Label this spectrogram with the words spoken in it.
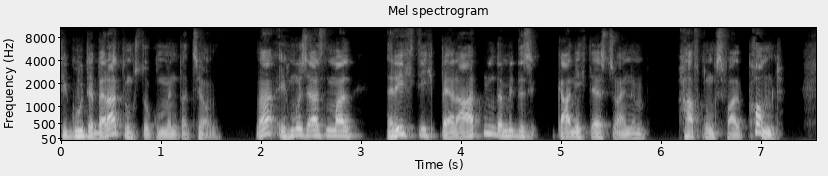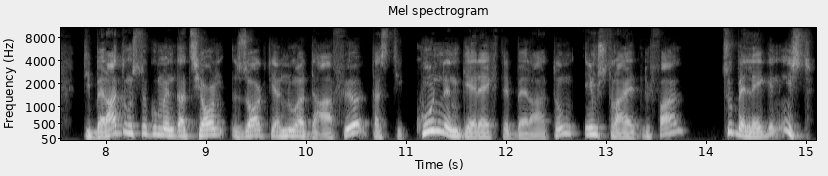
die gute Beratungsdokumentation. Na, ich muss erstmal richtig beraten, damit es gar nicht erst zu einem Haftungsfall kommt. Die Beratungsdokumentation sorgt ja nur dafür, dass die kundengerechte Beratung im Streitfall zu belegen ist.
